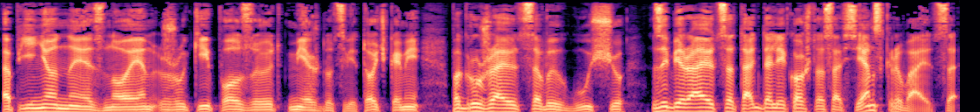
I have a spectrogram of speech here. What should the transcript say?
Опьяненные зноем, жуки ползают между цветочками, погружаются в их гущу, забираются так далеко, что совсем скрываются.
